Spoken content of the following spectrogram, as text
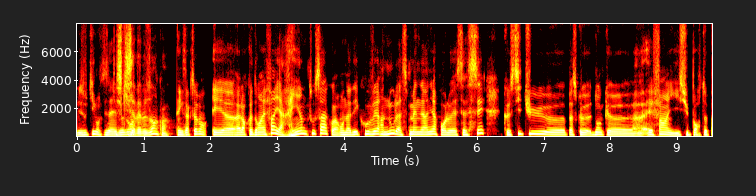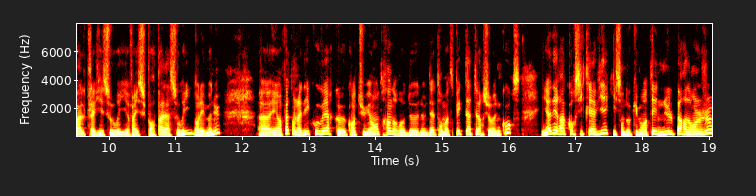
les outils dont ils avaient besoin. avaient besoin, quoi. Exactement. Et euh, alors que dans F1, il y a rien de tout ça quoi. On a découvert nous la semaine dernière pour le SSC que si tu euh, parce que donc euh, F1 il supporte pas le clavier souris, enfin il supporte pas la souris dans les menus. Euh, et en fait, on a découvert que quand tu es en train de de- d'être en mode spectateur sur une course, il y a des raccourcis clavier qui sont documentés nulle part dans le jeu,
